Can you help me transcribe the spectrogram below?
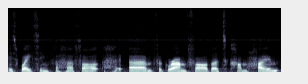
is waiting for her fa- um, for grandfather to come home.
